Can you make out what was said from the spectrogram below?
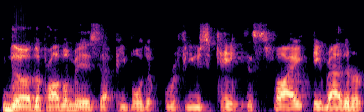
the the problem is that people refuse to take this fight. They rather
